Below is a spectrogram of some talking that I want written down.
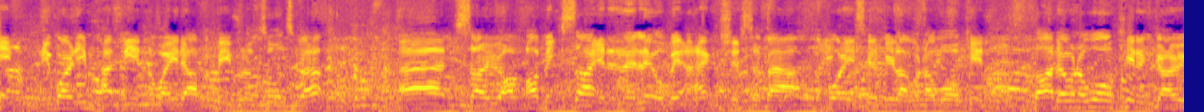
It, it won't impact me in the way that other people have talked about. Uh, so I'm, I'm excited and a little bit anxious about what it's going to be like when I walk in. But I don't want to walk in and go,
